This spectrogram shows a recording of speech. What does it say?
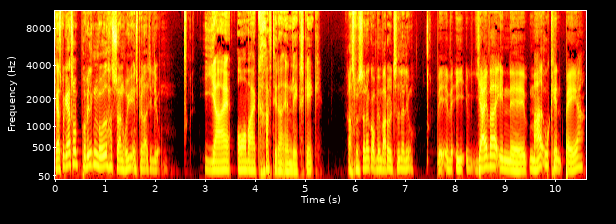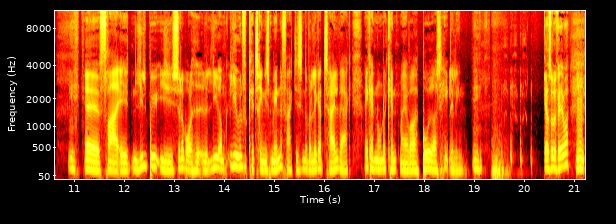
Kasper Gertrup, på hvilken måde har Søren Ryge inspireret dit liv? Jeg overvejer kraftigt at anlægge skæg. Rasmus Søndergaard, hvem var du i tidligere liv? Jeg var en øh, meget ukendt bager Mm. øh, fra en lille by i Sønderborg, der hed, lige, om, lige uden for Katrines Minde faktisk, der var ligger et teglværk. Og ikke havde nogen, der kendte mig. Jeg var, boede også helt alene. Kasper Lefebvre, Mm.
